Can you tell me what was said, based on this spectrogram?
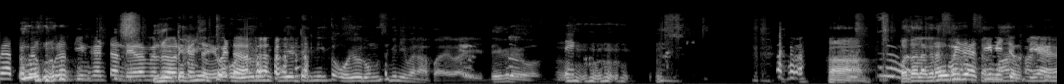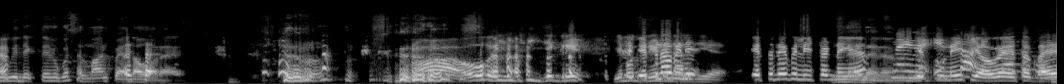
में तुम्हें पूरा तीन घंटा अंधेरा मिल रहा है और क्या चाहिए तो बेटा ये टेक्निक तो ओयो रूम्स भी नहीं बना पाए भाई देख रहे हो। हाँ पता लग रहा है मूवीज़ ऐसी नहीं चलती है। मूवी देखते हुए कोई सलमान पैदा हो रहा है। हाँ ओ ये ग्रेट ये बहुत ग्रेट एनालॉजी है। इतने भी लीचड़ नहीं है नहीं नहीं तू नहीं किया होगा ये सब भाई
